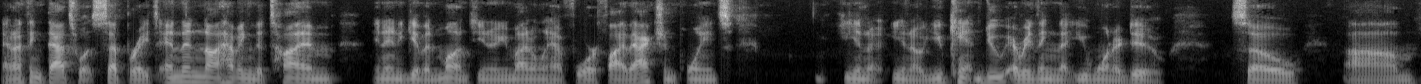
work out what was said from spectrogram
And I think that's what separates, and then not having the time in any given month. You know, you might only have four or five action points. You know, you know, you can't do everything that you want to do. So um,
